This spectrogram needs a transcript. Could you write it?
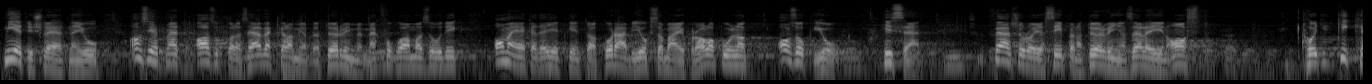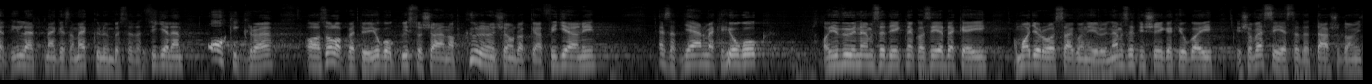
Miért is lehetne jó? Azért, mert azokkal az elvekkel, ami ebben a törvényben megfogalmazódik, amelyeket egyébként a korábbi jogszabályokra alapulnak, azok jók. Hiszen felsorolja szépen a törvény az elején azt, hogy kiket illet meg ez a megkülönböztetett figyelem, akikre az alapvető jogok biztosának különösen oda kell figyelni, ezek gyermekjogok, a jövő nemzedéknek az érdekei, a Magyarországon élő nemzetiségek jogai és a veszélyeztetett társadalmi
